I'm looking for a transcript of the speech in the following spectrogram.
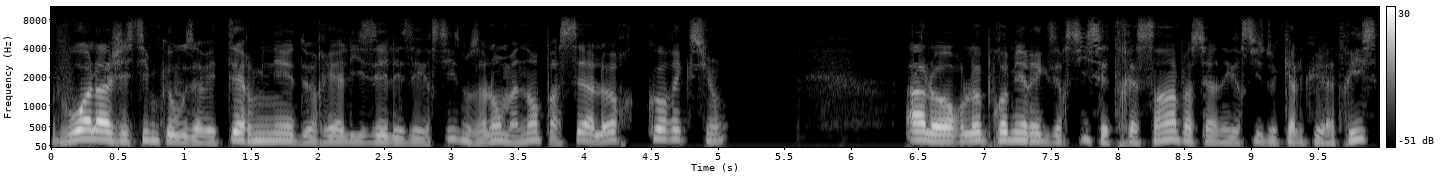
Voilà, j'estime que vous avez terminé de réaliser les exercices. Nous allons maintenant passer à leur correction. Alors, le premier exercice est très simple, c'est un exercice de calculatrice.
